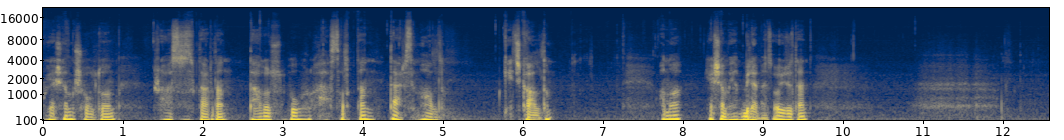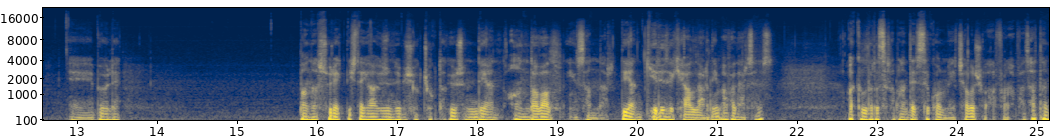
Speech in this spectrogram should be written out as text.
bu yaşamış olduğum rahatsızlıklardan daha doğrusu bu hastalıktan dersimi aldım. Geç kaldım. Ama yaşamayan bilemez. O yüzden eee, böyle bana sürekli işte ya yüzünde bir şey yok çok takıyorsun diyen andaval insanlar, diyen geri zekalılar diyeyim affedersiniz. Akılları sıra bana destek olmaya çalışıyorlar falan. Zaten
